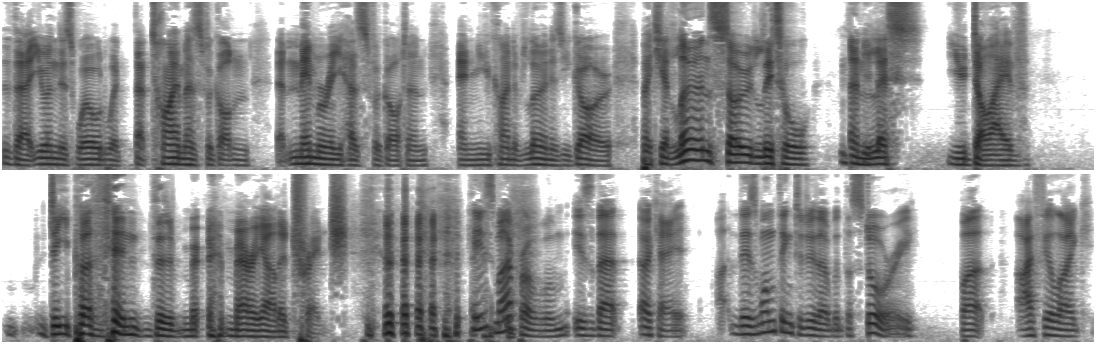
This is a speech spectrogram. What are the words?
that you're in this world where that time has forgotten, that memory has forgotten, and you kind of learn as you go. But you learn so little unless you dive deeper than the Mar- Mariana Trench. Here's my problem: is that okay? There's one thing to do that with the story, but I feel like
